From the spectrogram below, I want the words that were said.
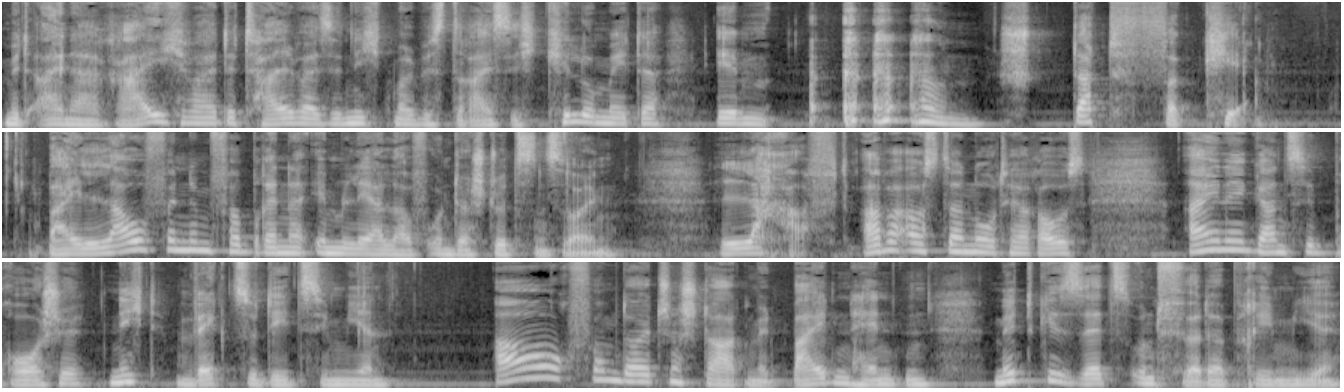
mit einer Reichweite teilweise nicht mal bis 30 Kilometer im Stadtverkehr bei laufendem Verbrenner im Leerlauf unterstützen sollen. Lachhaft, aber aus der Not heraus eine ganze Branche nicht wegzudezimieren, auch vom deutschen Staat mit beiden Händen mit Gesetz und Förderprämie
